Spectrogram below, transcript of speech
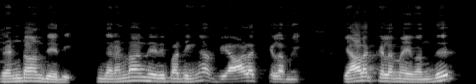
ரெண்டாம் தேதி. இந்த ரெண்டாம் தேதி பாத்தீங்கன்னா வியாழக்கிழமை. வியாழக்கிழமை வந்து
